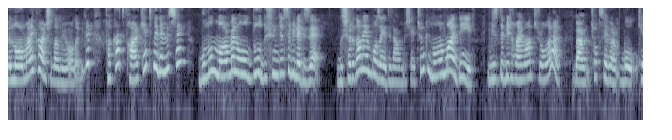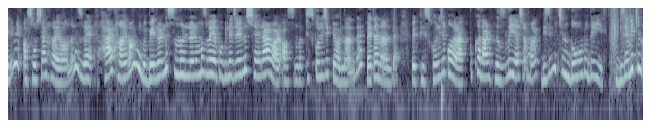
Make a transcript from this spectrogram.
ve normal karşılanıyor olabilir. Fakat fark etmediğimiz şey bunun normal olduğu düşüncesi bile bize dışarıdan empoze edilen bir şey. Çünkü normal değil. Biz de bir hayvan türü olarak ben çok seviyorum bu kelimeyi. Asosyal hayvanlarız ve her hayvan gibi belirli sınırlarımız ve yapabileceğimiz şeyler var aslında psikolojik yönden de bedenen de. Ve psikolojik olarak bu kadar hızlı yaşamak bizim için doğru değil. Bizim için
